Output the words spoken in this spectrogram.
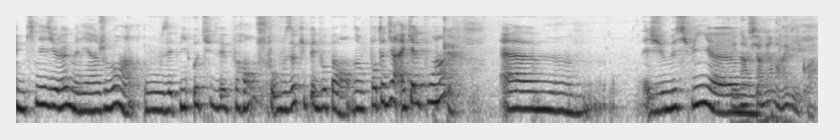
Une kinésiologue m'a dit un jour, vous vous êtes mis au-dessus de vos parents pour vous occuper de vos parents. Donc pour te dire à quel point Ok. euh, je me suis... euh, une infirmière dans la vie, quoi.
